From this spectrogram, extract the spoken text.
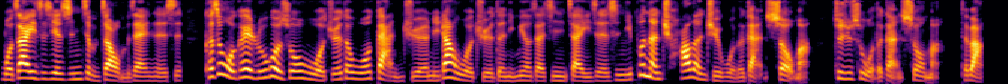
我在意这件事，你怎么知道我们在意这件事？可是我可以，如果说我觉得我感觉你让我觉得你没有在进行在意这件事，你不能 challenge 我的感受嘛？这就是我的感受嘛，对吧？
